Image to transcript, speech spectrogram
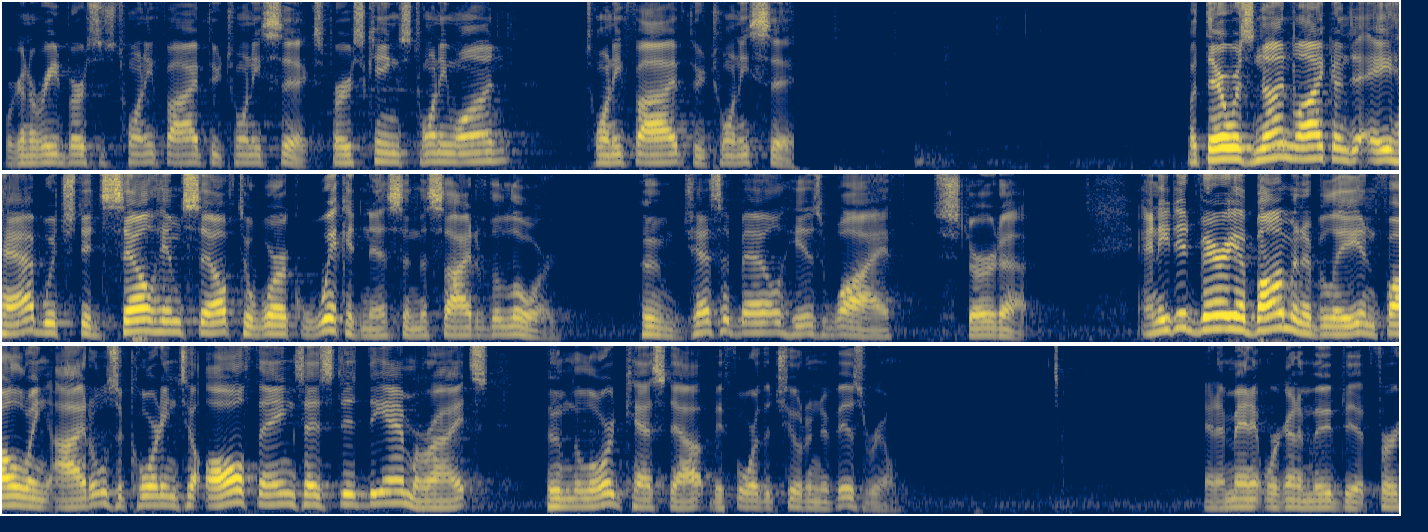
We're going to read verses 25 through 26. 1 Kings 21, 25 through 26. But there was none like unto Ahab, which did sell himself to work wickedness in the sight of the Lord, whom Jezebel his wife stirred up. And he did very abominably in following idols, according to all things as did the Amorites, whom the Lord cast out before the children of Israel. In a minute, we're going to move to 1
